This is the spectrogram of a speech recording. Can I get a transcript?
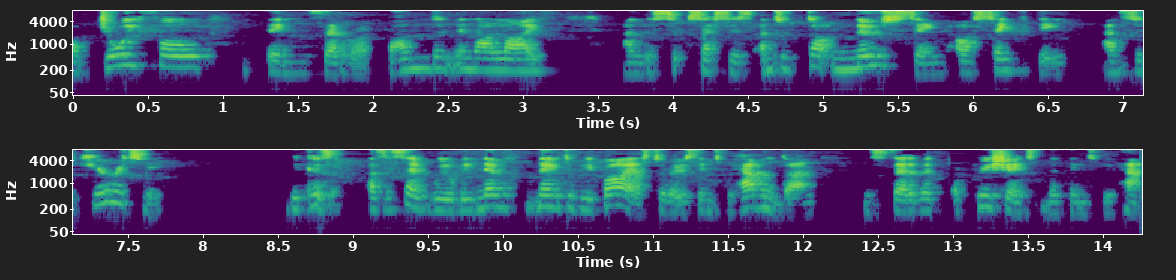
are joyful, the things that are abundant in our life, and the successes, and to start noticing our safety and security. Because, as I said, we'll be ne- negatively biased to those things we haven't done instead of appreciating the things we have.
